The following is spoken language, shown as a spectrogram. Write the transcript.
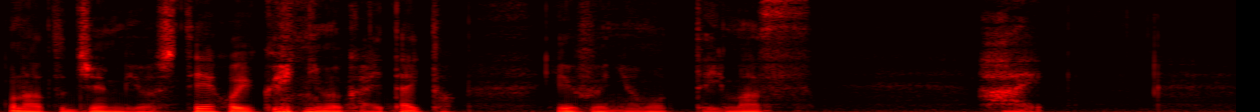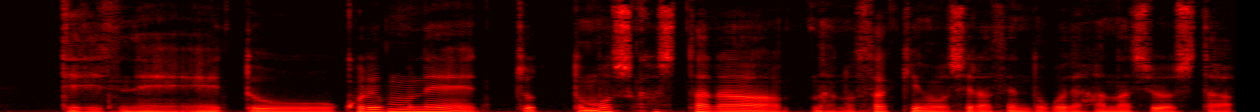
この後準備をして保育園に向かいたいというふうに思っています。はい。でですね、えっ、ー、と、これもね、ちょっともしかしたら、あの、さっきのお知らせのとこで話をした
